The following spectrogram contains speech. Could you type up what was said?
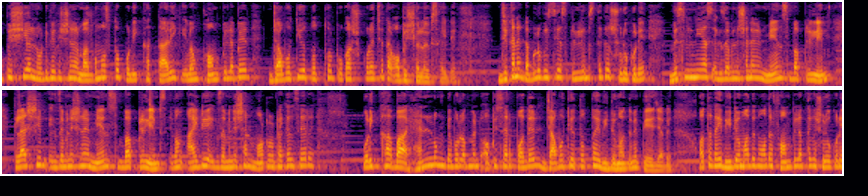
অফিসিয়াল নোটিফিকেশনের মাধ্যমে সমস্ত পরীক্ষার তারিখ এবং ফর্ম ফিল আপের যাবতীয় তথ্য প্রকাশ করেছে তার অফিসিয়াল ওয়েবসাইটে যেখানে ডাব্লিউবিসিএস প্রিলিমস থেকে শুরু করে মিসলিনিয়াস এক্সামিনেশনের মেন্স বা প্রিলিমস ক্লার্কশিপ এক্সামিনেশনের মেন্স বা প্রিলিমস এবং আইডিও এক্সামিনেশন মোটর ভেহিকেলসের পরীক্ষা বা হ্যান্ডলুম ডেভেলপমেন্ট অফিসার পদের যাবতীয় তথ্য এই ভিডিওর মাধ্যমে পেয়ে যাবে। অর্থাৎ এই ভিডিওর মাধ্যমে তোমাদের ফর্ম ফিল আপ থেকে শুরু করে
